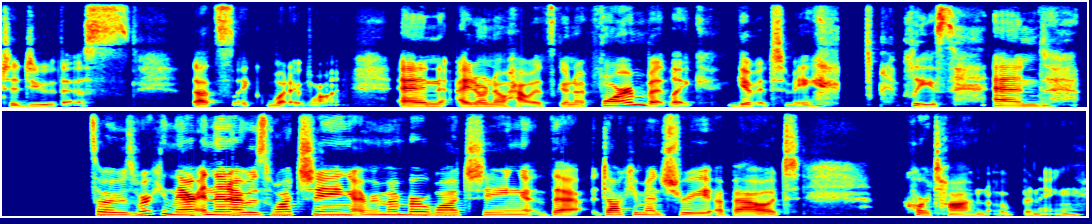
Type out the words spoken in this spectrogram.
to do this. That's like what I want. And I don't know how it's going to form, but like give it to me, please. And so I was working there. And then I was watching, I remember watching the documentary about Corton opening,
